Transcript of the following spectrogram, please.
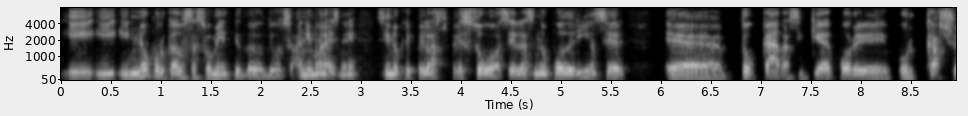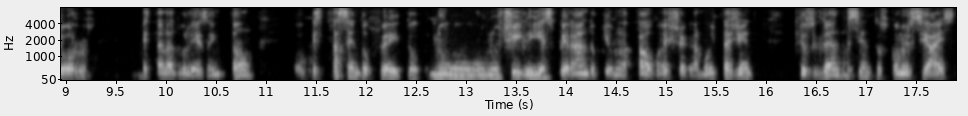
e, e, e não por causa somente do, dos animais, né, sino que pelas pessoas, elas não poderiam ser eh, tocadas sequer por, eh, por cachorros desta natureza. Então, o que está sendo feito no, no Chile, esperando que o Natal vai chegar muita gente, que os grandes centros comerciais,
